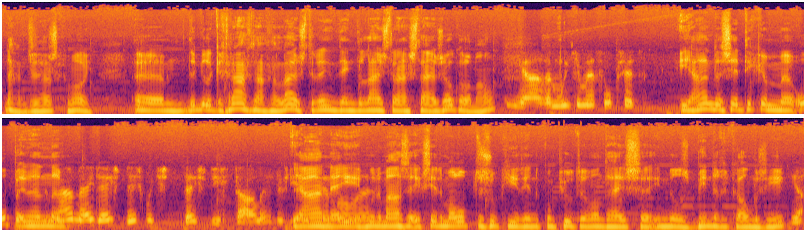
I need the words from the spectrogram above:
Nou, dat is hartstikke mooi. Ehm daar wil ik er graag naar gaan luisteren. En ik denk de luisteraars thuis ook allemaal. Ja, dan moet je hem even opzetten. Ja, dan zet ik hem eh, op en dan... eh, nou, nee, deze, deze, moet je, deze digitaal, hè. Dus ja, nee, ik, moet hem aan, ik zit hem al op te zoeken hier in de computer, want hij is eh, inmiddels binnengekomen, zie ik. Ja.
